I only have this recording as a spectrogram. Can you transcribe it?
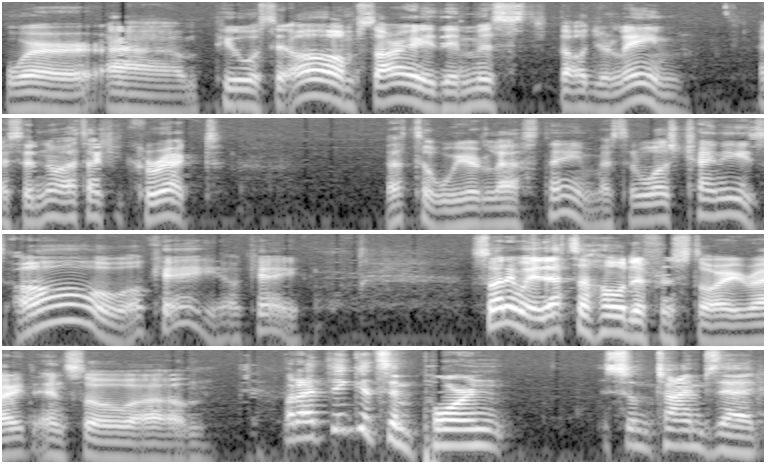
where um, people will say, "Oh, I'm sorry, they misspelled your name." I said, "No, that's actually correct. That's a weird last name." I said, "Well, it's Chinese." Oh, okay, okay. So anyway, that's a whole different story, right? And so, um, but I think it's important sometimes that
